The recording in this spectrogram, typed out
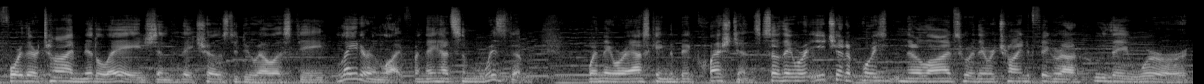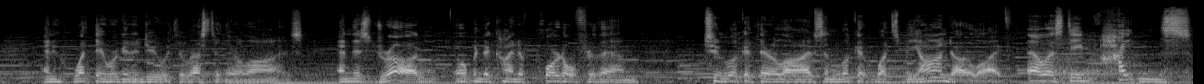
for their time, middle aged, and they chose to do LSD later in life when they had some wisdom, when they were asking the big questions. So they were each at a point in their lives where they were trying to figure out who they were and what they were going to do with the rest of their lives. And this drug opened a kind of portal for them to look at their lives and look at what's beyond our life. LSD heightens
